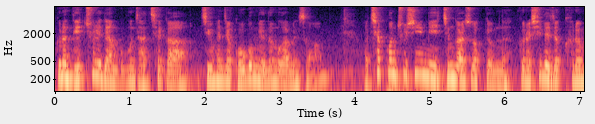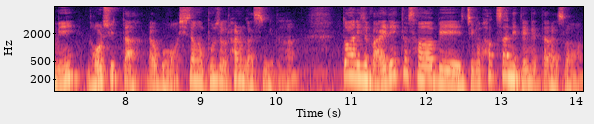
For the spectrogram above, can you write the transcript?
그런 대출에 대한 부분 자체가 지금 현재 고금리에 넘어가면서 채권 추심이 증가할 수밖에 없는 그런 시대적 흐름이 나올 수 있다라고 시장은 분석을 하는 것 같습니다. 또한 이제 마이데이터 사업이 지금 확산이 됨에 따라서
